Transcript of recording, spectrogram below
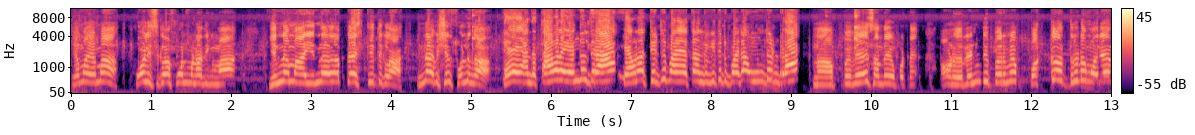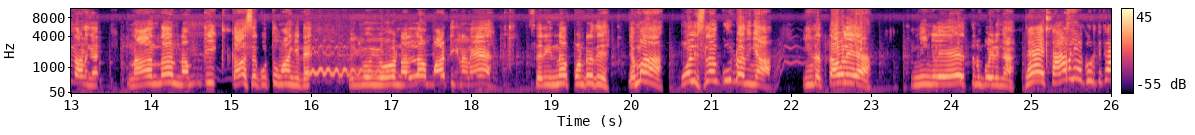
ஏமா ஏமா போலீஸுக்கெல்லாம் ஃபோன் பண்ணாதீங்கம்மா. என்னம்மா என்னதான் பேசி தீர்த்துக்கலாம்? என்ன விஷயம் சொல்லுங்க. ஏய் அந்த தவளை எங்களுதுடா எவனோ திருட்டு பழைய அந்த வித்துட்டு போயிட்டா உண்டுன்றா? நான் அப்பவே சந்தேகப்பட்டேன். அவனுங்க ரெண்டு பேருமே பக்கா திருட மாதிரியே இருந்தானுங்க. நான் தான் நம்பி காசை குத்து வாங்கிட்டேன். ஐயோயோ நல்லா மாட்டிக்கலானே. சரி என்ன பண்றது? ஏம்மா போலீஸ்லாம் கூப்பிடாதீங்க. இந்த தவளைய நீங்களே எடுத்துன்னு போயிடுங்க. டேய் தவளைய கொடுத்துட்டா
